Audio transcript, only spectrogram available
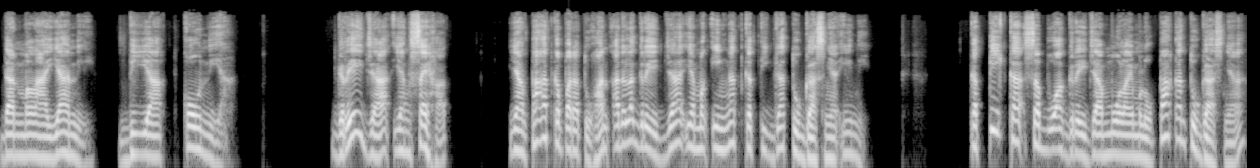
dan melayani diakonia. Gereja yang sehat, yang taat kepada Tuhan adalah gereja yang mengingat ketiga tugasnya ini. Ketika sebuah gereja mulai melupakan tugasnya,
